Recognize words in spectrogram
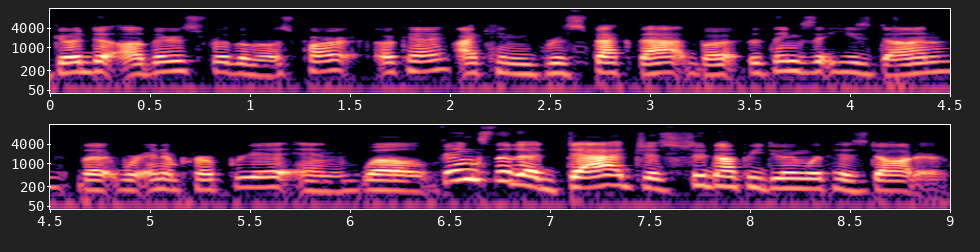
good to others for the most part, okay? I can respect that, but the things that he's done that were inappropriate and, well, things that a dad just should not be doing with his daughter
